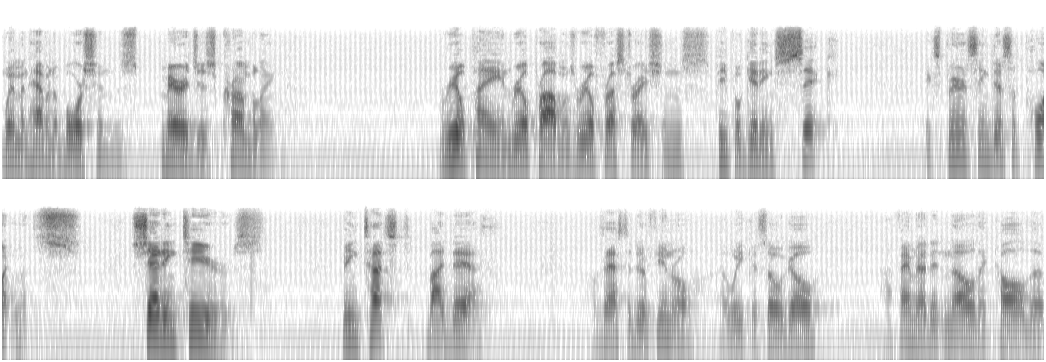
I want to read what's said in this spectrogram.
Women having abortions, marriages crumbling, real pain, real problems, real frustrations, people getting sick, experiencing disappointments, shedding tears, being touched by death. I was asked to do a funeral a week or so ago. A family I didn't know, they called, the,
